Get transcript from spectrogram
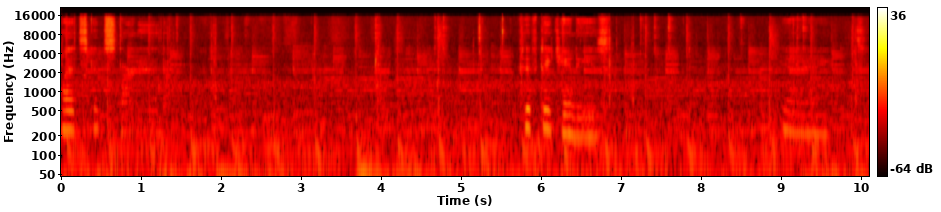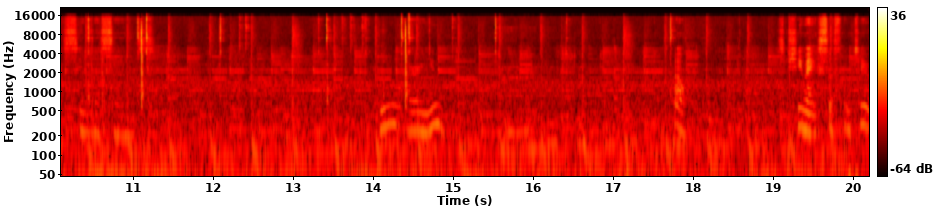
let's get started. 50 candies. One too.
